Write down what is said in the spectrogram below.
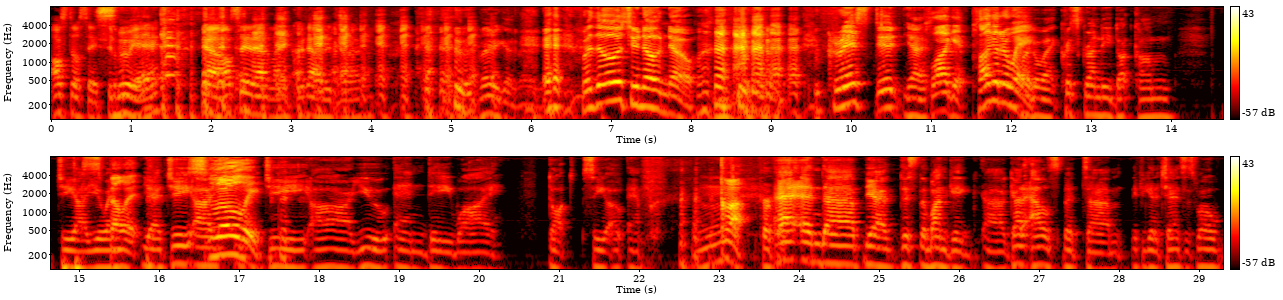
Yeah. I'll still say samui, eh? yeah, I'll say that like without a doubt. Very good. Very good. For those who know, no. Chris, dude, Yeah. plug it. Plug it away. Plug away. ChrisGrundy.com. G R U N. Spell it. Yeah. G R Slowly. G R U N D Y dot C O M. Mwah. Perfect. And uh, yeah, just the one gig. Uh, go to Al's, but um, if you get a chance as well,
